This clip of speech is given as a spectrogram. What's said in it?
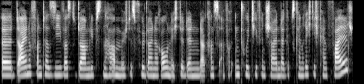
äh, deine Fantasie, was du da am liebsten haben möchtest für deine Rauhnächte, denn da kannst du einfach intuitiv entscheiden. Da gibt es kein richtig, kein falsch.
